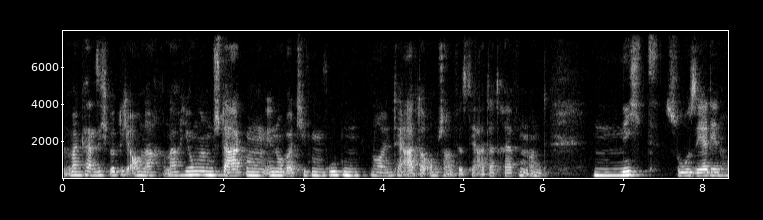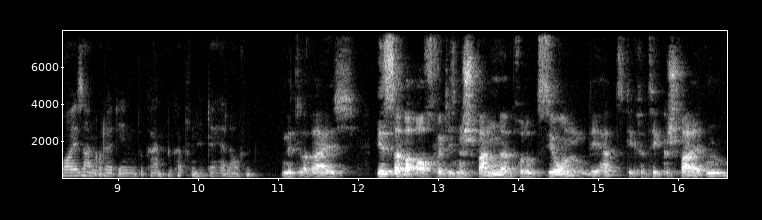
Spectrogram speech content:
Man kann sich wirklich auch nach, nach jungen, starken, innovativen, guten neuen Theater umschauen fürs Theatertreffen und nicht so sehr den Häusern oder den bekannten Köpfen hinterherlaufen. Mittelreich ist aber auch wirklich eine spannende Produktion. Die hat die Kritik gespalten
